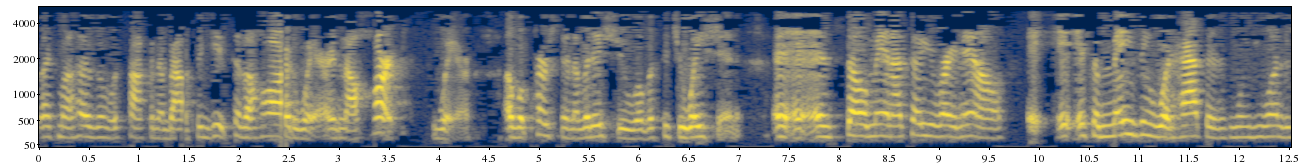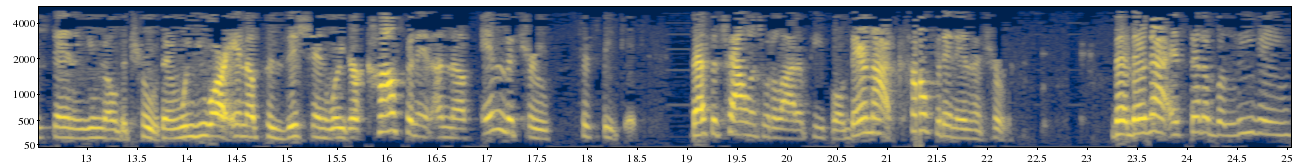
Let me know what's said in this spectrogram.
like my husband was talking about, to get to the hardware and the heartware of a person, of an issue, of a situation. And, and so, man, I tell you right now, it, it, it's amazing what happens when you understand and you know the truth. And when you are in a position where you're confident enough in the truth to speak it. That's a challenge with a lot of people. They're not confident in the truth. They're, they're not, instead of believing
